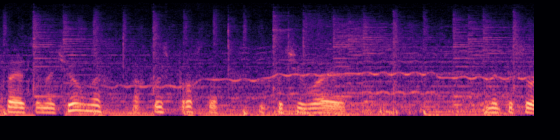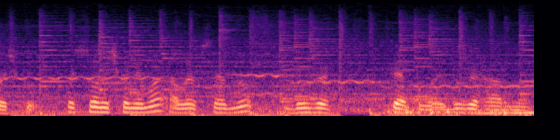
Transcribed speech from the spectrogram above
Катається на човнах, а хтось просто відпочиває на пісочку. Хоч сонечка нема, але все одно дуже тепло і дуже гарно.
